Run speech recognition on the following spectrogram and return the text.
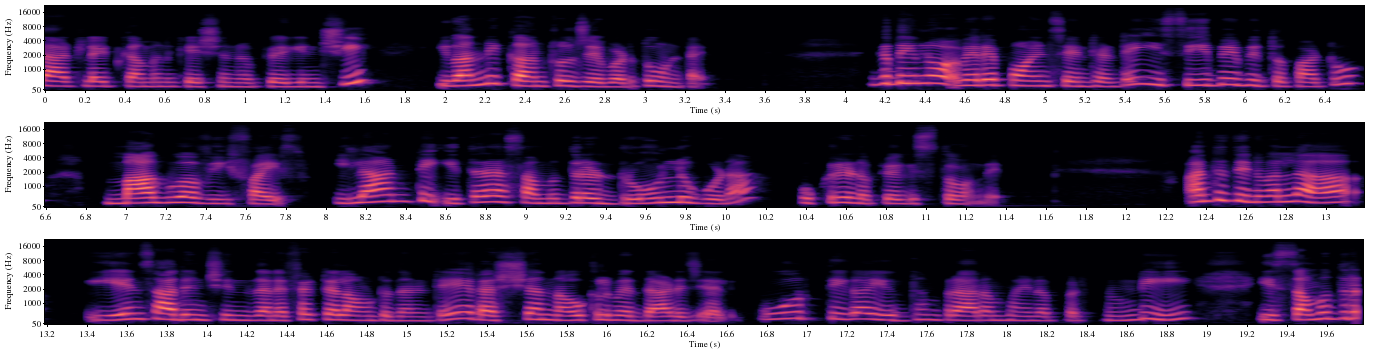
satellite communication ఉపయోగించి ఇవన్నీ కంట్రోల్ చేయబడుతూ ఉంటాయి. ఇంకా దీనిలో వేరే పాయింట్స్ ఏంటంటే ఈ సీబేబీతో పాటు మాగ్వా వి ఫైవ్ ఇలాంటి ఇతర సముద్ర డ్రోన్లు కూడా ఉక్రెయిన్ ఉపయోగిస్తూ ఉంది. అంటే దీనివల్ల ఏం సాధించింది? దాని ఎఫెక్ట్ ఎలా ఉంటుందంటే రష్యా నౌకల మీద దాడి చేయాలి. పూర్తిగా యుద్ధం ప్రారంభమైనప్పటి నుండి ఈ సముద్ర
